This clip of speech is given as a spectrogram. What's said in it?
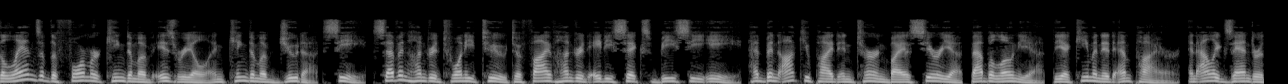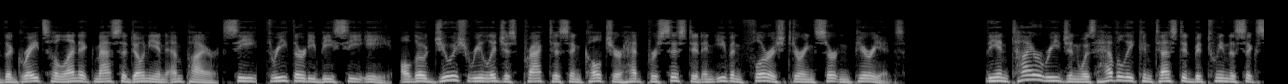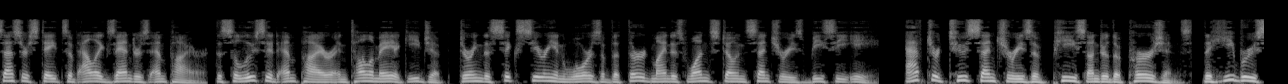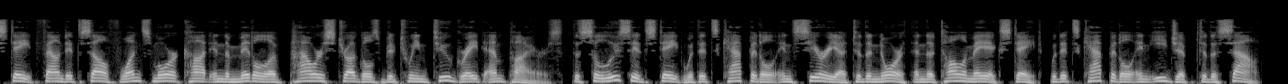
the lands of the former Kingdom of Israel and Kingdom of Judah c. 722–586 BCE, had been occupied in turn by Assyria, Babylonia, the Achaemenid Empire, and Alexander the Great's Hellenic Macedonian Empire c. 330 BCE, although Jewish religious practice and culture had persisted and even flourished during certain periods. The entire region was heavily contested between the successor states of Alexander's empire, the Seleucid Empire and Ptolemaic Egypt, during the six Syrian wars of the 3rd–1 stone centuries BCE. After two centuries of peace under the Persians, the Hebrew state found itself once more caught in the middle of power struggles between two great empires, the Seleucid state with its capital in Syria to the north and the Ptolemaic state, with its capital in Egypt to the south,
